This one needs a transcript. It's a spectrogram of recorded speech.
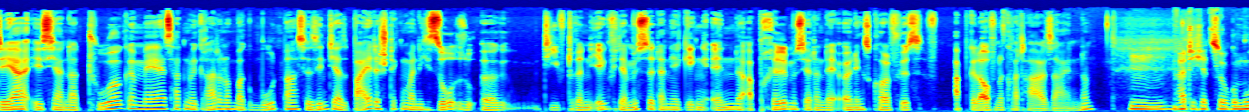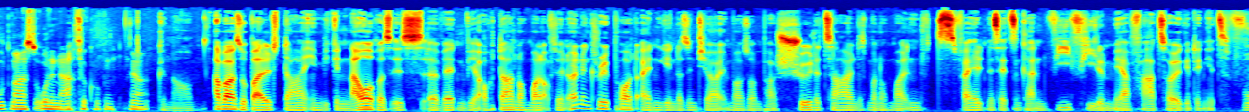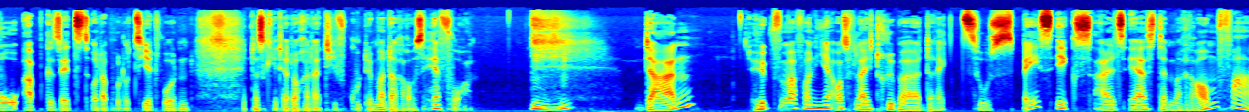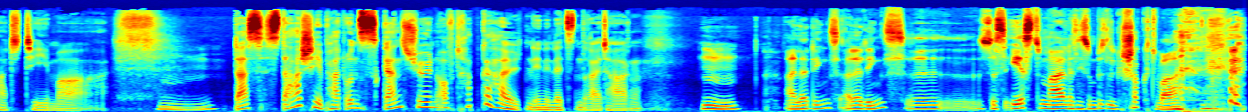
Der ist ja naturgemäß, hatten wir gerade noch mal gemutmaßt, wir sind ja beide, stecken wir nicht so, so äh, tief drin. Irgendwie, der müsste dann ja gegen Ende April, müsste ja dann der Earnings Call fürs abgelaufene Quartal sein. Ne? Hm, hatte ich jetzt so gemutmaßt, ohne nachzugucken. Ja. Genau. Aber sobald da irgendwie genaueres ist, äh, werden wir auch da nochmal auf den Earnings Report eingehen. Da sind ja immer so ein paar schöne Zahlen, dass man nochmal ins Verhältnis setzen kann, wie viel mehr Fahrzeuge denn jetzt wo abgesetzt oder produziert wurden. Das geht ja doch relativ gut immer daraus hervor. Mhm. Dann hüpfen wir von hier aus vielleicht rüber direkt zu SpaceX als erstem Raumfahrtthema. Hm. Das Starship hat uns ganz schön auf Trab gehalten in den letzten drei Tagen. Hm. Allerdings, allerdings äh, ist das erste Mal, dass ich so ein bisschen geschockt war.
